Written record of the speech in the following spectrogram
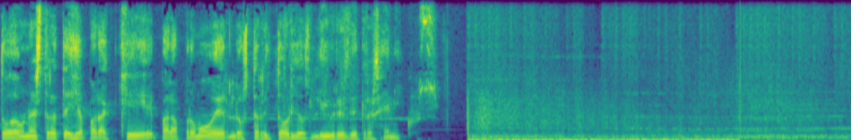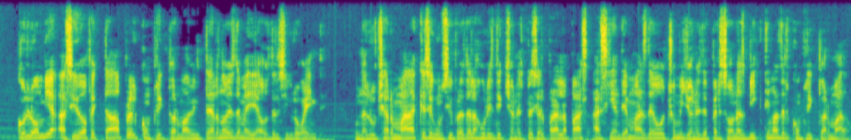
toda una estrategia para que para promover los territorios libres de transgénicos. Colombia ha sido afectada por el conflicto armado interno desde mediados del siglo XX. Una lucha armada que según cifras de la Jurisdicción Especial para la Paz asciende a más de 8 millones de personas víctimas del conflicto armado,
